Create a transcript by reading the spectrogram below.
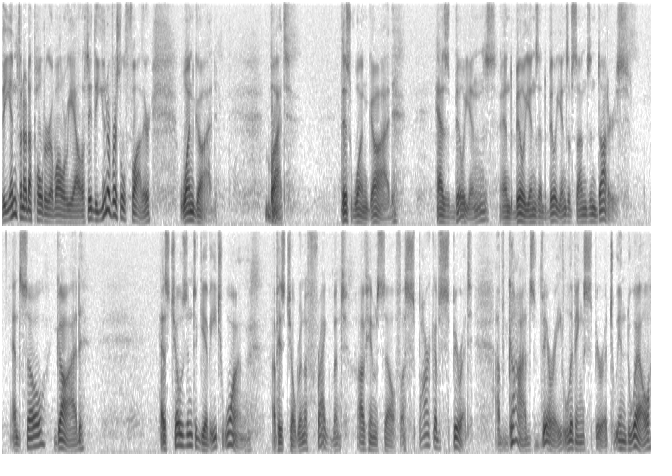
the infinite upholder of all reality, the universal Father, one God. But this one God has billions and billions and billions of sons and daughters. And so God has chosen to give each one of his children a fragment of himself, a spark of spirit, of God's very living spirit to indwell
